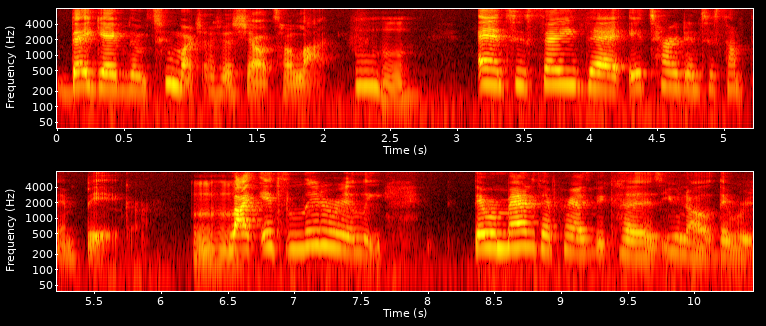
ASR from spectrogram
they gave them too much of a shelter life, Mm-hmm. and to say that it turned into something bigger, Mm-hmm. like it's literally, they were mad at their parents because you know they were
